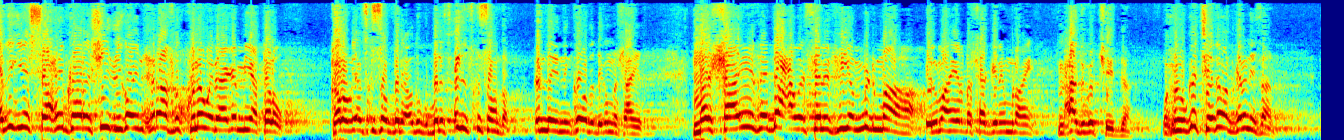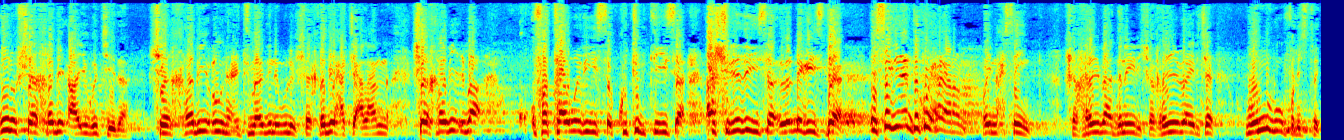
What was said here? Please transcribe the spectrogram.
adigii saaxiibka rashiicigo inxiraafka kula wadaaga miyaa talow? Talow yaa isku soo diray adigu bal cid isku soo dar cid laydinka wada dhigo mashaayikh. Mashaayikha dacwa salafiya midh maaha ilmaha yar dhashaa kale midh maxaad uga jeedaa wuxuu uga jeeda waad garanaysaan? Inuu sheekh rabiic ayuu uga jeedaa. Sheekh rabiicuuna ictimaadina buu sheekh rabiica jeclaanina. Sheekh rabiic baa fataawadiisa kutubtiisa ashriyadiisa la dhegaystaa. Isagii inta ku xeeran way naxsayin sheekh rabiic baa haddana yidhi. Sheekh rabiic baa yidhi wadnuhu u fadhiistay.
